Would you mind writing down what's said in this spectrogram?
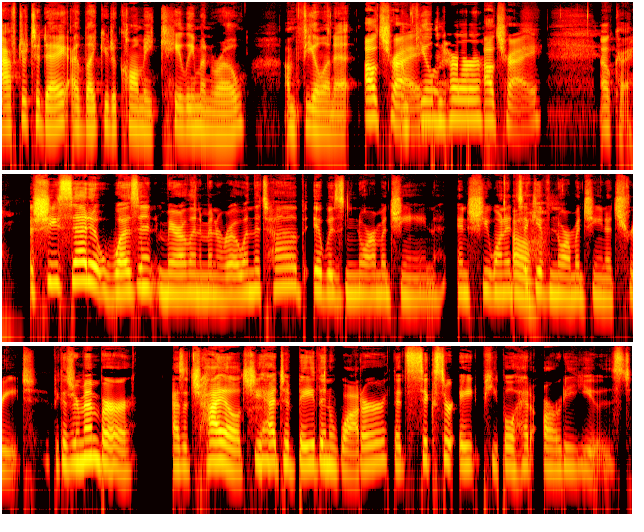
After today, I'd like you to call me Kaylee Monroe. I'm feeling it. I'll try. I'm feeling her. I'll try. okay. She said it wasn't Marilyn Monroe in the tub, it was Norma Jean. And she wanted to Oh. give Norma Jean a treat. Because remember, as a child, she had to bathe in water that six or eight people had already used.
